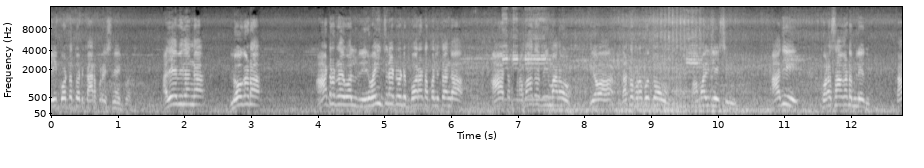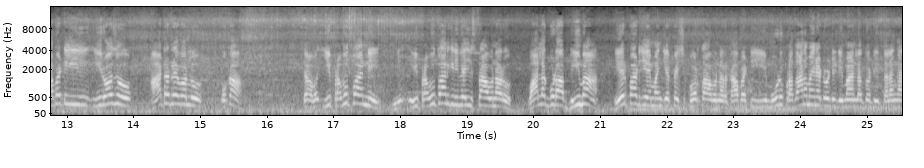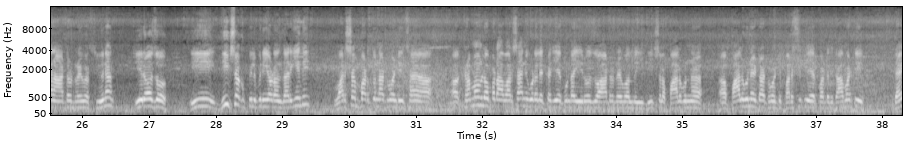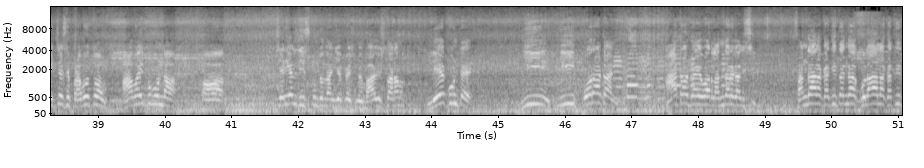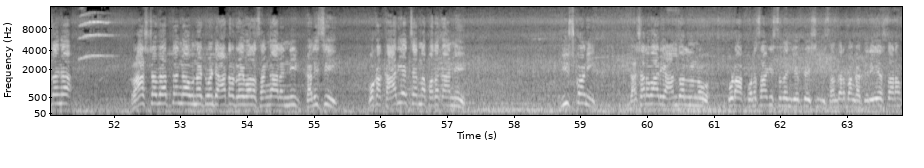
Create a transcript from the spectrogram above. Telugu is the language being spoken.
వెయ్యి కోట్లతోటి కార్పొరేషన్ అయిపోయింది. అదేవిధంగా లోగడ ఆటో డ్రైవర్లు నిర్వహించినటువంటి పోరాట ఫలితంగా ఆ ప్రమాద బీమాను గత ప్రభుత్వం అమలు చేసింది. అది కొనసాగడం లేదు. కాబట్టి ఈ- ఈరోజు ఆటో డ్రైవర్లు ఒక ఈ ప్రభుత్వాన్ని ఈ ప్రభుత్వానికి నివేదిస్తూ ఉన్నారు. వాళ్ళకు కూడా బీమా ఏర్పాటు చేయమని చెప్పేసి కోరుతా ఉన్నారు. కాబట్టి ఈ మూడు ప్రధానమైనటువంటి డిమాండ్లతోటి తెలంగాణ ఆటో డ్రైవర్స్ యూనియన్ ఈరోజు ఈ దీక్షకు పిలుపునివ్వడం జరిగింది. వర్షం పడుతున్నటువంటి క్రమం లోపల ఆ వర్షాన్ని కూడా లెక్క చేయకుండా ఈరోజు ఆటో డ్రైవర్లు ఈ దీక్షలో పాల్గొన్న పాల్గొనేటటువంటి పరిస్థితి ఏర్పడ్డది. కాబట్టి దయచేసి ప్రభుత్వం ఆ వైపు గుండా చర్యలు తీసుకుంటుందని చెప్పేసి మేము భావిస్తున్నాం. లేకుంటే ఈ ఈ పోరాటాన్ని ఆటో డ్రైవర్లు అందరూ కలిసి సంఘాలకు అతీతంగా కులాలకు అతీతంగా రాష్ట్ర వ్యాప్తంగా ఉన్నటువంటి ఆటో డ్రైవర్ల సంఘాలన్నీ కలిసి ఒక కార్యాచరణ పథకాన్ని తీసుకొని దశలవారి ఆందోళనను కూడా కొనసాగిస్తుందని చెప్పేసి ఈ సందర్భంగా తెలియజేస్తాను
